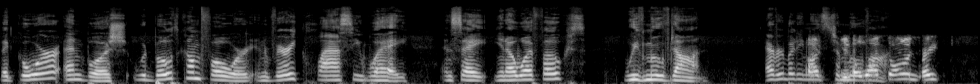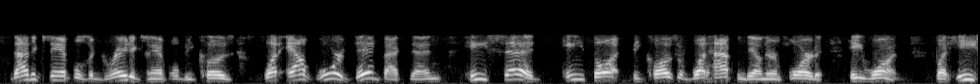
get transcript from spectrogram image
that Gore and Bush would both come forward in a very classy way and say, you know what, folks, we've moved on. Everybody needs to Uh, you know move what, on. Dawn? Right? That example is a great example because what Al Gore did back then, he said he thought because of what happened down there in Florida, he won. But he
